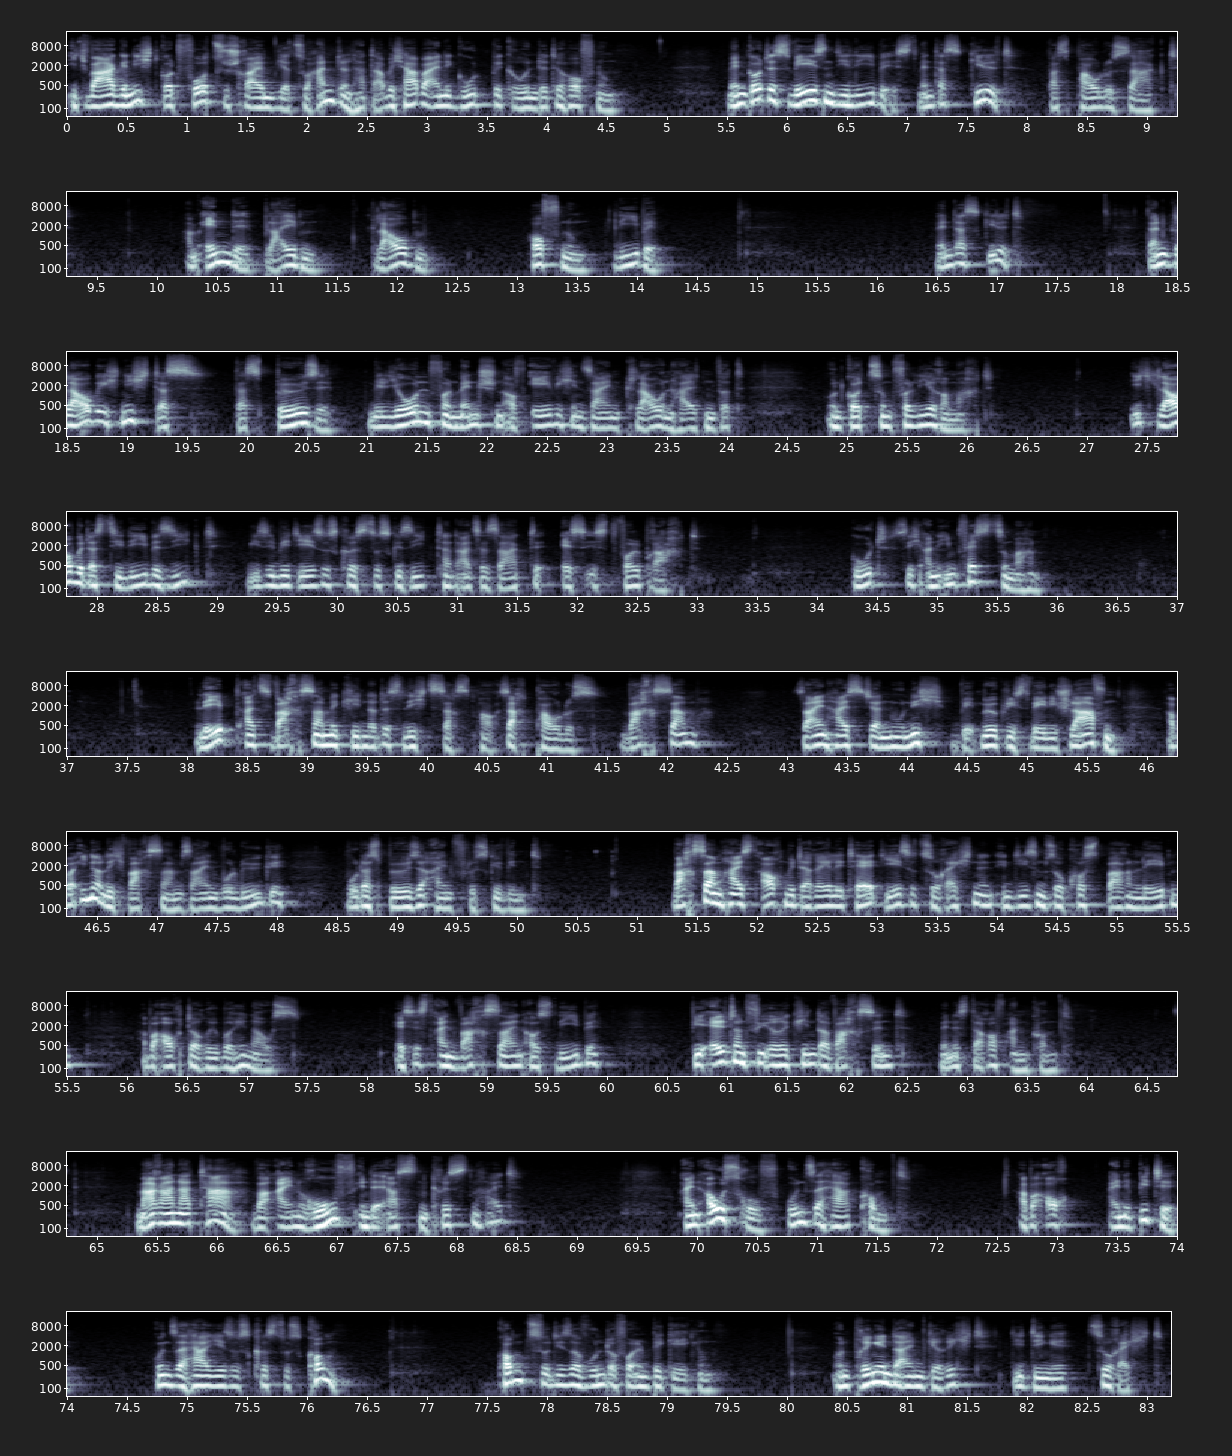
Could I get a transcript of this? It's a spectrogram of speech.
Ich wage nicht, Gott vorzuschreiben, wie er zu handeln hat, aber ich habe eine gut begründete Hoffnung. Wenn Gottes Wesen die Liebe ist, wenn das gilt, was Paulus sagt, am Ende bleiben Glauben, Hoffnung, Liebe. Wenn das gilt, dann glaube ich nicht, dass das Böse Millionen von Menschen auf ewig in seinen Klauen halten wird und Gott zum Verlierer macht. Ich glaube, dass die Liebe siegt, wie sie mit Jesus Christus gesiegt hat, als er sagte, es ist vollbracht. Gut, sich an ihm festzumachen. Lebt als wachsame Kinder des Lichts, sagt Paulus. Wachsam sein heißt ja nun nicht möglichst wenig schlafen, aber innerlich wachsam sein, wo Lüge, wo das Böse Einfluss gewinnt. Wachsam heißt auch mit der Realität Jesu zu rechnen in diesem so kostbaren Leben, aber auch darüber hinaus. Es ist ein Wachsein aus Liebe, wie Eltern für ihre Kinder wach sind, wenn es darauf ankommt. Maranatha war ein Ruf in der ersten Christenheit, ein Ausruf, unser Herr kommt, aber auch eine Bitte, unser Herr Jesus Christus, komm, komm zu dieser wundervollen Begegnung und bring in deinem Gericht die Dinge zurecht.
